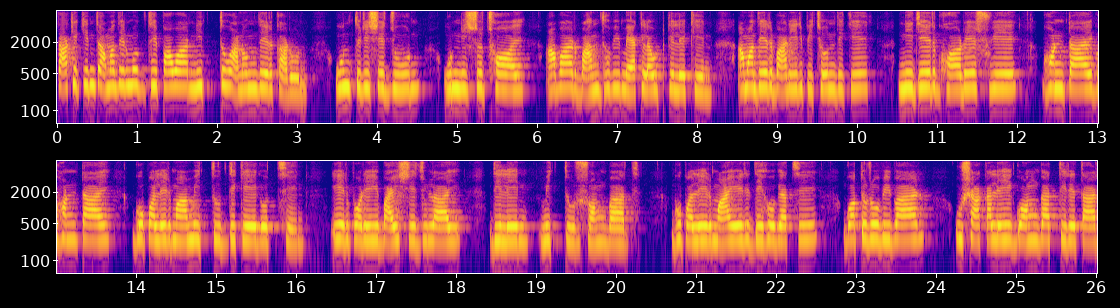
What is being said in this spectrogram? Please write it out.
তাকে কিন্তু আমাদের মধ্যে পাওয়া নিত্য আনন্দের কারণ। উনত্রিশে জুন, উনিশশো ছয়, আবার বান্ধবী ম্যাকলাউডকে লেখেন, আমাদের বাড়ির পিছন দিকে, নিজের ঘরে শুয়ে ঘন্টায় ঘন্টায় গোপালের মা মৃত্যুর দিকে এগোচ্ছেন। এরপরে বাইশে জুলাই দিলেন মৃত্যুর সংবাদ। গোপালের মায়ের দেহ গেছে। গত রবিবার উষাকালে গঙ্গার তীরে তার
